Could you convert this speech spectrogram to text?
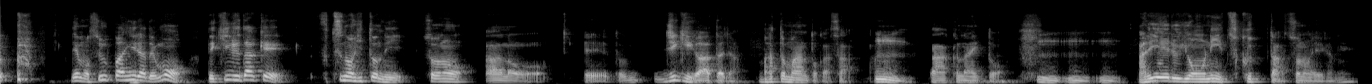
でも、スーパーヒーローでも、できるだけ普通の人に、その、あの、えっ、と、時期があったじゃん。バットマンとかさ、うん。ダークナイト。うんうんうん。あり得るように作った、その映画ね。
